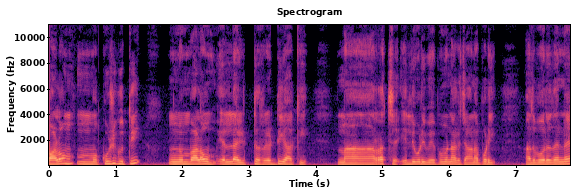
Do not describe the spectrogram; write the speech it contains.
വളവും ഉം, കുഴി കുത്തി ഉം, വളവും എല്ലാം ഇട്ട് റെഡിയാക്കി നിറച്ച് എല്ലുപൊടി വേപ്പുമണ്ണാക്ക ചാണപ്പൊടി അതുപോലെ തന്നെ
